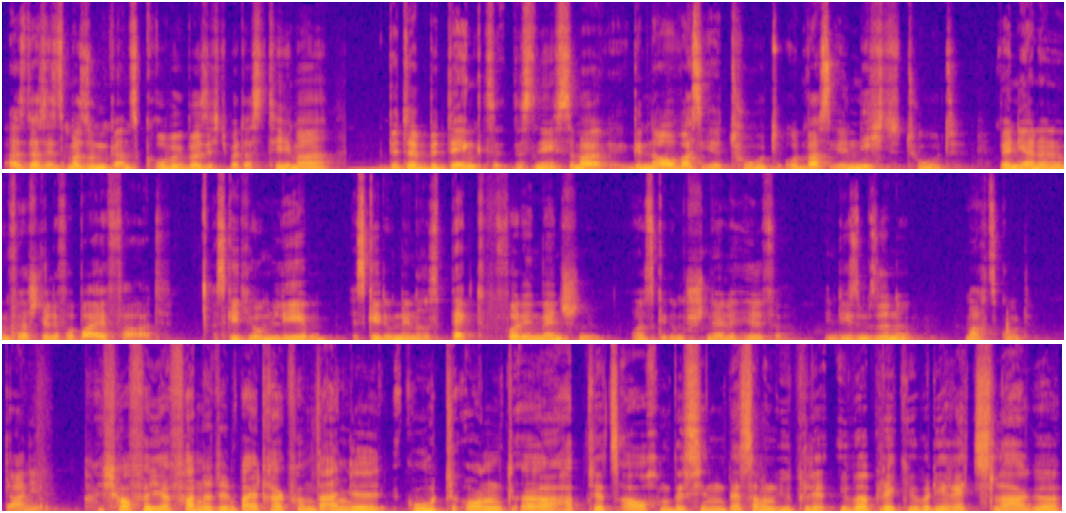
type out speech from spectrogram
also das ist jetzt mal so eine ganz grobe Übersicht über das Thema. Bitte bedenkt das nächste Mal genau, was ihr tut und was ihr nicht tut, wenn ihr an einer Unfallstelle vorbeifahrt. Es geht hier um Leben, es geht um den Respekt vor den Menschen und es geht um schnelle Hilfe. In diesem Sinne, macht's gut. Daniel. Ich hoffe, ihr fandet den Beitrag von Daniel gut und äh, habt jetzt auch ein bisschen besseren Überblick über die Rechtslage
